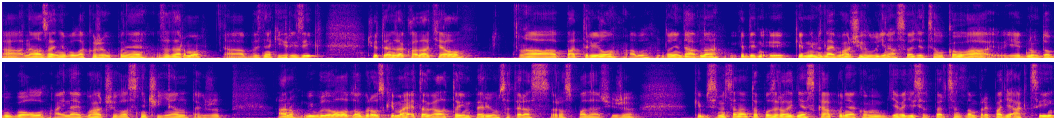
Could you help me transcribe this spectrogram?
naozaj nebol akože úplne zadarmo a bez nejakých rizik. Čiže ten zakladateľ patril alebo donedávna k jedným z najbohatších ľudí na svete celkovo a jednu dobu bol aj najbohatší vlastne Číňan, takže áno, vybudovalo to obrovský majetok, ale to impérium sa teraz rozpadá, čiže keby sme sa na to pozreli dneska po nejakom 90% prepade akcií,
